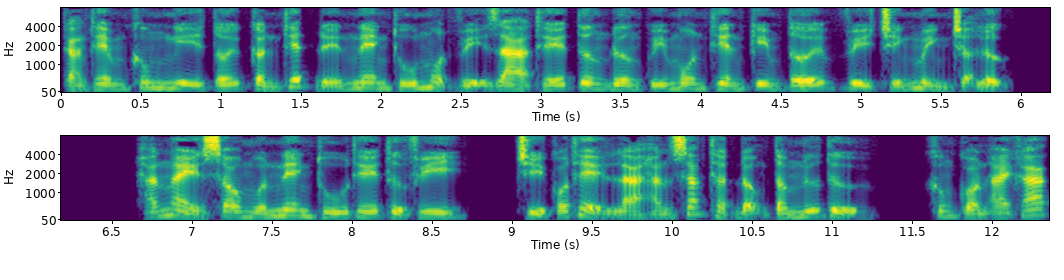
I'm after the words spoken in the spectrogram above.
càng thêm không nghĩ tới cần thiết đến nên thú một vị gia thế tương đương quý môn thiên kim tới vì chính mình trợ lực. Hắn ngày sau muốn nên thú thế tử phi, chỉ có thể là hắn sắc thật động tâm nữ tử, không còn ai khác.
